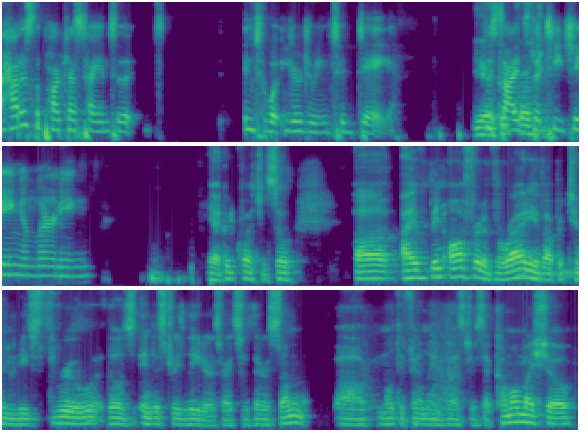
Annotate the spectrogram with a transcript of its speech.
how does the podcast tie into into what you're doing today? Yeah, besides the teaching and learning. Yeah good question. So uh, I've been offered a variety of opportunities through those industry leaders, right? So there are some uh, multifamily investors that come on my show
